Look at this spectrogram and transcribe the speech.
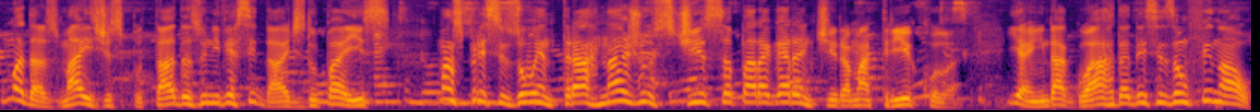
uma das mais disputadas universidades do país, mas precisou entrar na justiça para garantir a matrícula e ainda aguarda a decisão final,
